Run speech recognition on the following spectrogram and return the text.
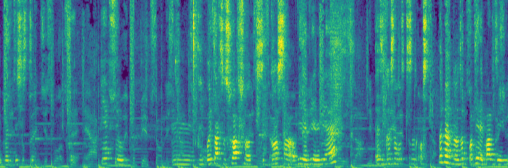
i będę się z tym tutaj pieprzył. Mm, bo i tak są słabsze od Gosa o wiele, wiele, wiele. Z Gosa wódki są na pewno do- o wiele bardziej,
